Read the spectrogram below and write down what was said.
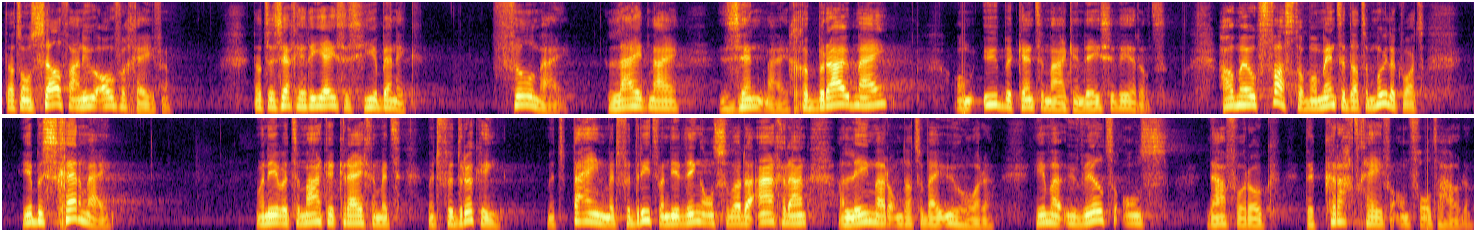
dat we onszelf aan u overgeven. Dat we zeggen, Heer Jezus, hier ben ik. Vul mij, leid mij, zend mij, gebruik mij om u bekend te maken in deze wereld. Hou mij ook vast op momenten dat het moeilijk wordt. Heer, bescherm mij. Wanneer we te maken krijgen met, met verdrukking, met pijn, met verdriet, wanneer dingen ons worden aangedaan alleen maar omdat we bij u horen. Heer, maar u wilt ons daarvoor ook de kracht geven om vol te houden.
